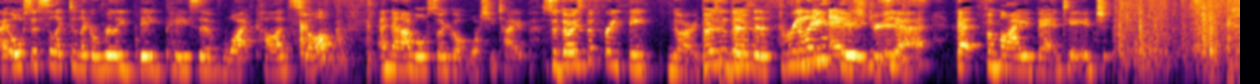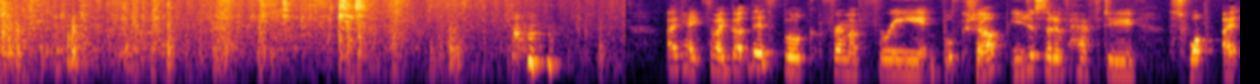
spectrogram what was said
I also selected like a really big piece of white cardstock and then I've also got washi tape. So those are the free thing, no, those are the Those are three, three extras. things, yeah, that for my advantage. Okay, so I got this book from a free bookshop. You just sort of have to swap it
